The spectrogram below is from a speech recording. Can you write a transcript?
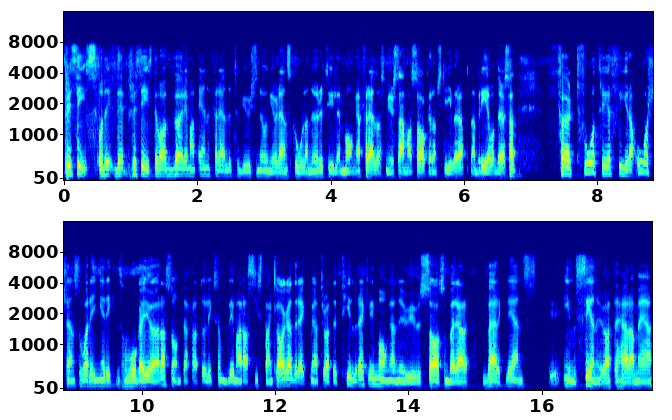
Precis, och det, det, precis, det var början med att en förälder tog ur sin unge ur den skolan. Nu är det tydligen många föräldrar som gör samma sak och de skriver öppna brev om det. Så att för två, tre, fyra år sedan så var det ingen riktigt som vågade göra sånt därför att då liksom blir man rasistanklagad direkt. Men jag tror att det är tillräckligt många nu i USA som börjar verkligen inse nu att det här med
